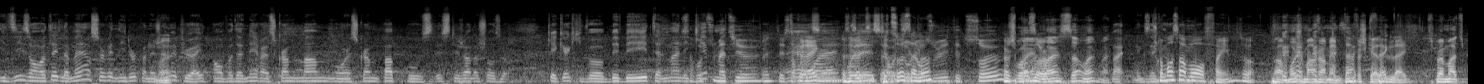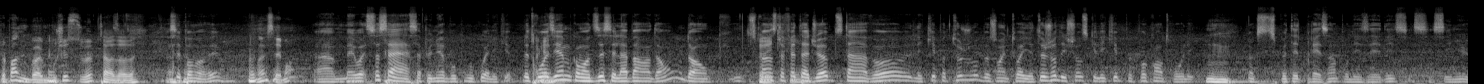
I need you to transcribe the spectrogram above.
ils disent on va être le meilleur servant leader qu'on n'a jamais Ouais. pu être. On va devenir un scrum mom ou un scrum pop ou ce ce genre de choses-là. Quelqu'un qui va bébé tellement Ça l'équipe. va-tu, Mathieu? Ouais, T'es-tu Ouais, correct? ouais, Ça ça ça, va ça va? Aujourd'hui, t'es-tu sûr? je suis pas ouais, sûr. Ouais, c'est ça, ouais. Je exactement. commence à avoir faim, ça va. Ah, moi, je mange en même temps, je suis correct. Tu peux, tu peux prendre une bouchée si tu veux. Ça va, ça va. C'est pas mauvais. Ouais, c'est bon. Euh, mais ouais, ça, ça, ça peut nuire beaucoup, beaucoup à l'équipe. Le troisième, comme on disait, c'est l'abandon. Donc, tu penses que tu as fait ta job, tu t'en vas, l'équipe a toujours besoin de toi. Il y a toujours des choses que l'équipe ne peut pas contrôler. Mhm. Donc, si tu peux être présent pour les aider, c'est- mieux.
